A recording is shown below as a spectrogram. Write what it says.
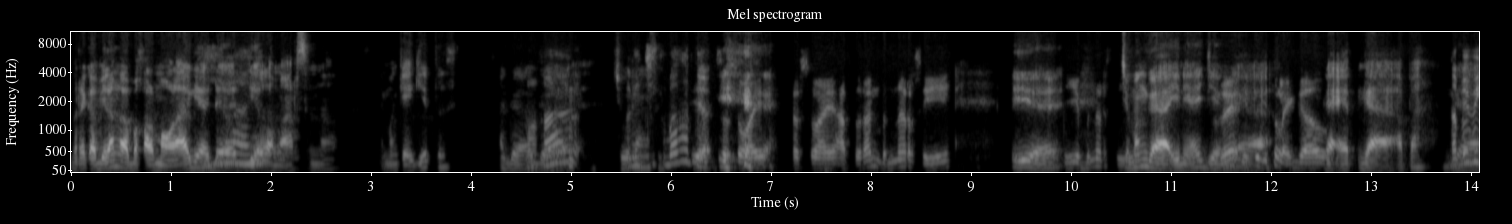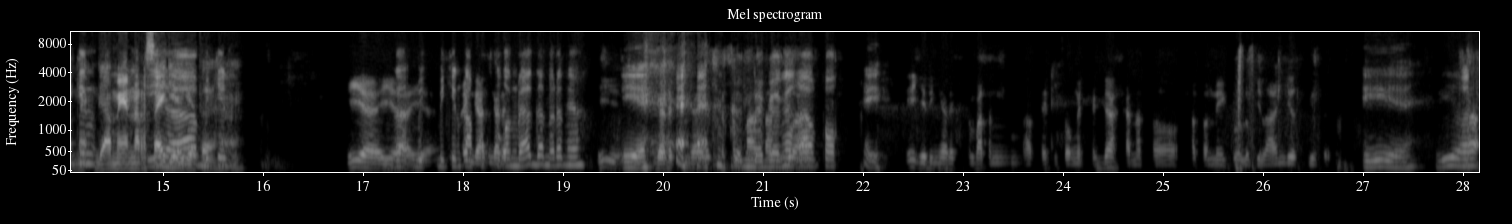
Mereka bilang nggak bakal mau lagi ada Iya, deal iya. sama Arsenal. Emang kayak gitu. Agak-agak Makanya curang Licik sih. banget Iya, ya. sesuai sesuai aturan bener sih. Iya. Iya bener sih. Cuma nggak ini aja Sebenarnya itu itu legal. nggak apa Tapi nggak bikin- nggak manners aja iya, gitu. bikin-. Iya iya Nggak, bi- iya. bikin kapok nggak ada- tukang dagang beratnya. Iya. Iya. Nggak ada, nggak ada kesempatan Dagangnya buat kapok. Iya jadi nggak ada kesempatan Atletico ngecegah kan atau atau nego lebih lanjut gitu. Iya. Iya.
